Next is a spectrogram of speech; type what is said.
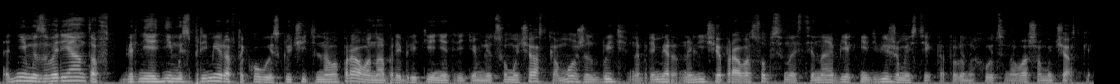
Одним из вариантов, вернее одним из примеров такого исключительного права на приобретение третьим лицом участка может быть, например, наличие права собственности на объект недвижимости, который находится на вашем участке.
